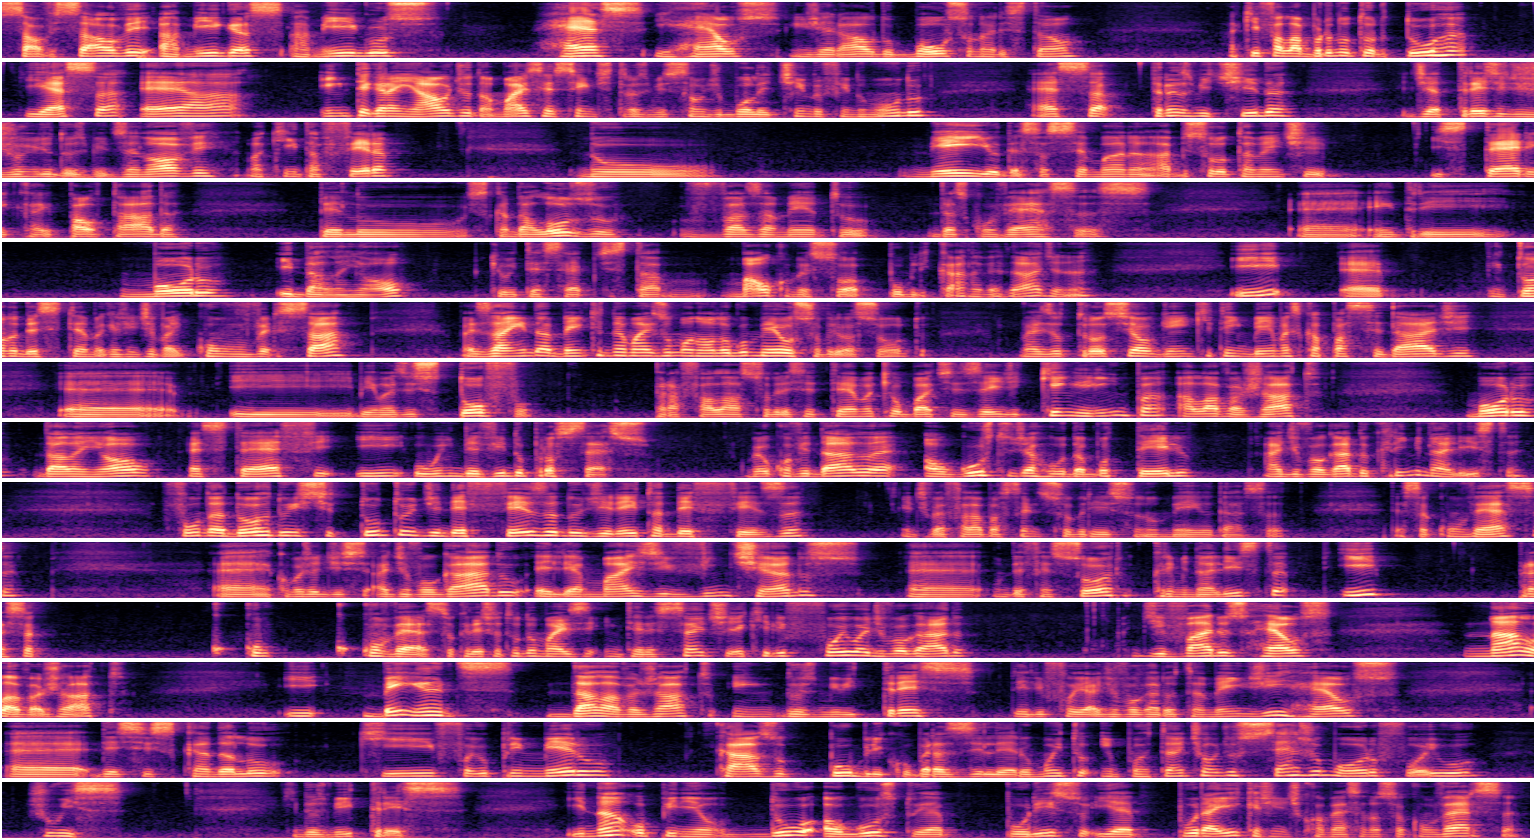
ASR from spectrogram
Salve, salve, amigas, amigos, réis e réus em geral do Bolsonaristão. Aqui fala Bruno Torturra e essa é a íntegra em áudio da mais recente transmissão de Boletim do Fim do Mundo. Essa transmitida dia 13 de junho de 2019, uma quinta-feira, no meio dessa semana absolutamente histérica e pautada pelo escandaloso vazamento das conversas é, entre Moro e Dallagnol, que o Intercept está mal começou a publicar, na verdade, né? E é, em torno desse tema que a gente vai conversar, mas ainda bem que não é mais um monólogo meu sobre o assunto, mas eu trouxe alguém que tem bem mais capacidade é, e bem mais estofo para falar sobre esse tema que eu batizei de Quem Limpa a Lava Jato, Moro, Dallagnol, STF e o Indevido Processo. Meu convidado é Augusto de Arruda Botelho, advogado criminalista, fundador do Instituto de Defesa do Direito à Defesa. A gente vai falar bastante sobre isso no meio dessa, dessa conversa. É, como eu já disse, advogado, ele há mais de 20 anos, é, um defensor, criminalista, e para essa conversa, o que deixa tudo mais interessante é que ele foi o advogado de vários réus na Lava Jato, e bem antes da Lava Jato, em 2003, ele foi advogado também de réus é, desse escândalo que foi o primeiro caso público brasileiro muito importante, onde o Sérgio Moro foi o juiz, em 2003. E na opinião do Augusto, e é por isso e é por aí que a gente começa a nossa conversa,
